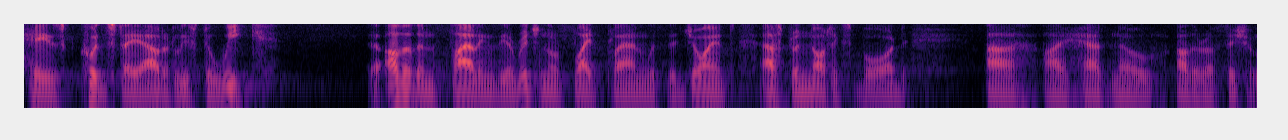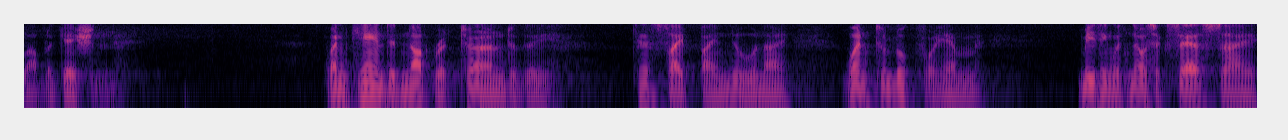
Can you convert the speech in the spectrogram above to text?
Hayes could stay out at least a week. Uh, Other than filing the original flight plan with the Joint Astronautics Board, uh, I had no other official obligation. When Kane did not return to the test site by noon, I went to look for him. Meeting with no success, I,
